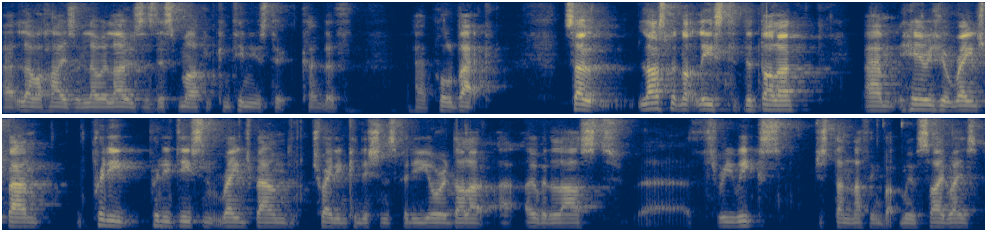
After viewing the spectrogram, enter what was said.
uh, lower highs and lower lows as this market continues to kind of uh, pull back. So, last but not least, the dollar. Um, here is your range bound pretty pretty decent range bound trading conditions for the euro dollar uh, over the last uh, three weeks. Just done nothing but move sideways.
